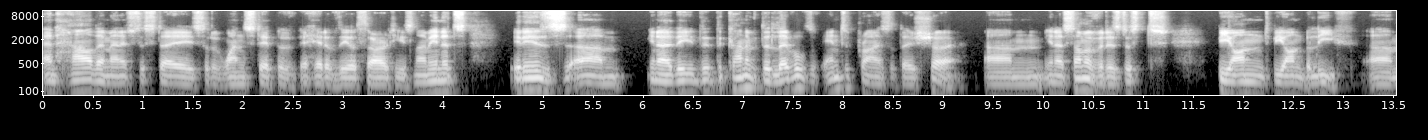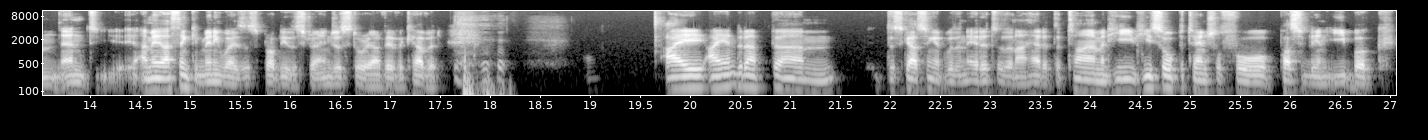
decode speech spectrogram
and how they managed to stay sort of one step of, ahead of the authorities. And I mean, it's it is um, you know the, the, the kind of the levels of enterprise that they show. Um, you know, some of it is just beyond beyond belief. Um, and I mean, I think in many ways it's probably the strangest story I've ever covered. I I ended up um, discussing it with an editor that I had at the time, and he he saw potential for possibly an ebook.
